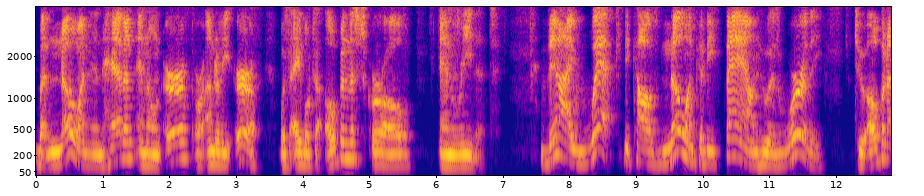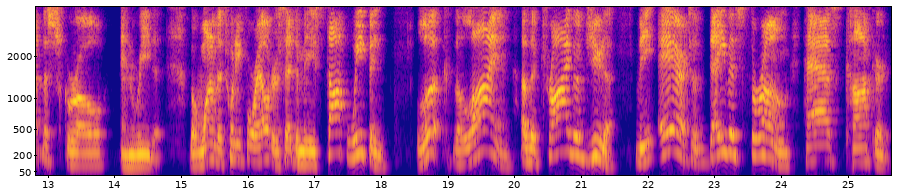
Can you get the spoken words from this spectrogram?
But no one in heaven and on earth or under the earth was able to open the scroll and read it. Then I wept because no one could be found who is worthy to open up the scroll and read it. But one of the 24 elders said to me, Stop weeping. Look, the lion of the tribe of Judah, the heir to David's throne, has conquered.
